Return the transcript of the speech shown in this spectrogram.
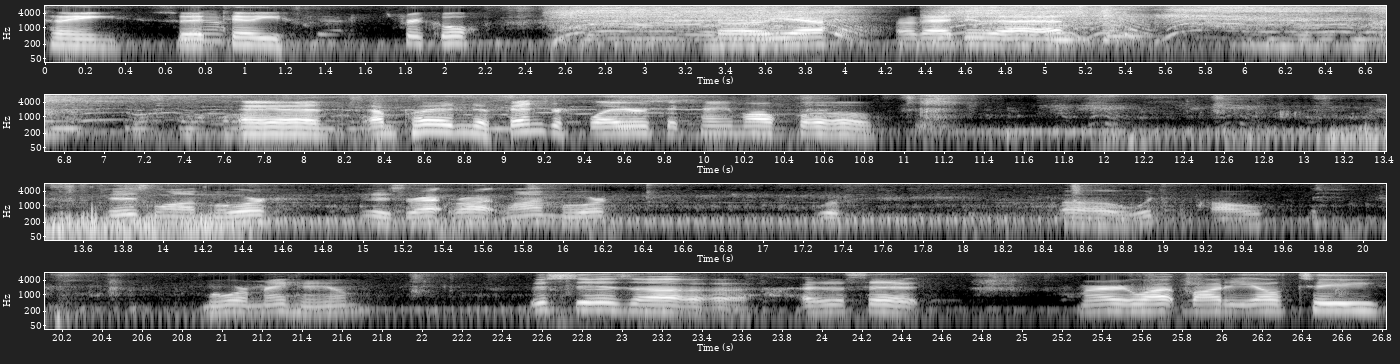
thing, so Yeah. it tell you. It's pretty cool. So yeah, I gotta do that. And I'm putting the fender flares that came off of his lawnmower, his rat rod lawnmower, with uh, what's it called? More mayhem. This is uh, as I said, Murray Wide Body LT,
